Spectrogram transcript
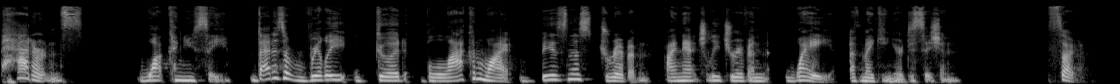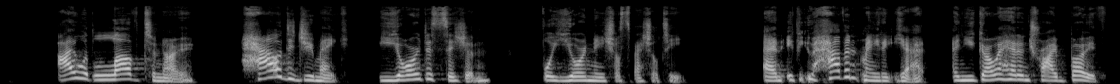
patterns. What can you see? That is a really good black and white, business driven, financially driven way of making your decision. So I would love to know how did you make your decision for your niche or specialty. And if you haven't made it yet and you go ahead and try both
